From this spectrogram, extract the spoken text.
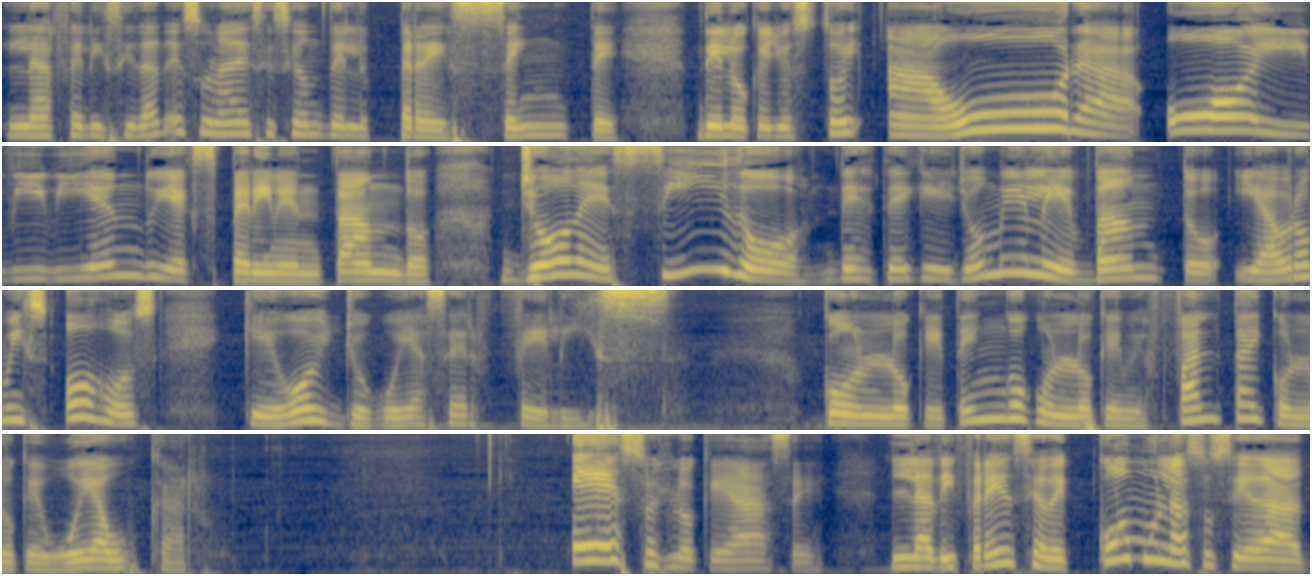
La felicidad es una decisión del presente, de lo que yo estoy ahora, hoy viviendo y experimentando. Yo decido desde que yo me levanto y abro mis ojos que hoy yo voy a ser feliz con lo que tengo, con lo que me falta y con lo que voy a buscar. Eso es lo que hace la diferencia de cómo la sociedad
